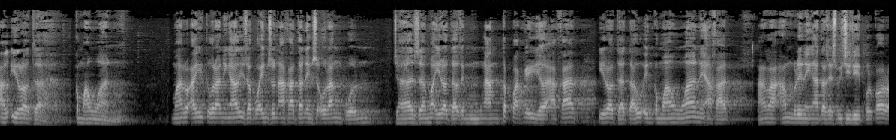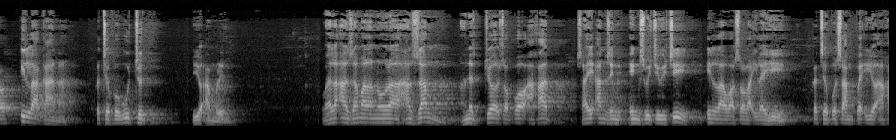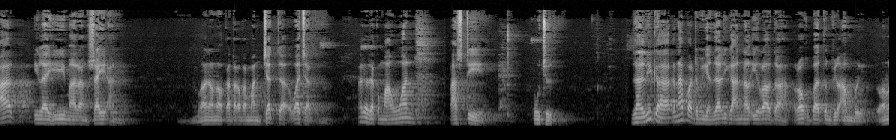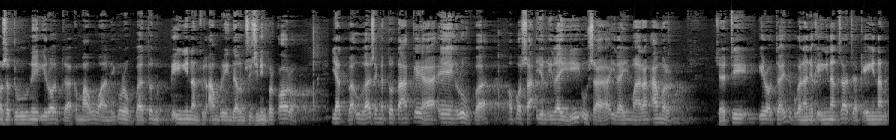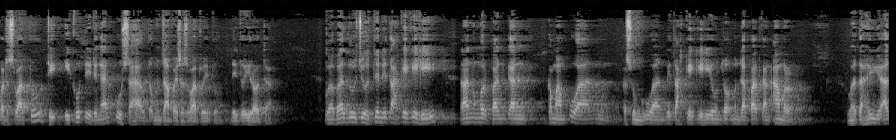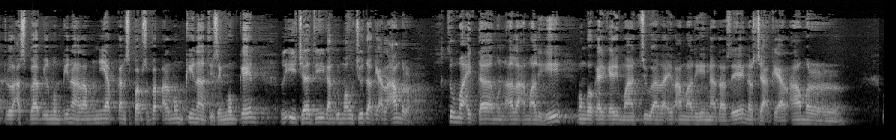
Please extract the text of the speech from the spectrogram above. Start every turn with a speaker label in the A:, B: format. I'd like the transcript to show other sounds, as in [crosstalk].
A: al iradah kemauan. Maro itu ora ningali sapa ingsun akadan ing seorang pun jazama iradah sing ngantepake ya akad iradah tahu ing kemauane akad. Ala amrin ing atase siji perkara illa kana kejaba wujud ya amrin. Wala azam lan ora azam nyejo sapa akad saean sing ing suwi-wiji illa wasala ilaihi. Kejaba sampe ya ahad ilahi marang saean. Mana kata-kata manjada wajad ada kemauan pasti wujud Zalika kenapa demikian? Zalika anal iradah rohbatun fil amri. Ana sedurune iradah kemauan iku rohbatun keinginan fil amri ing dalam sijining perkara. Yat ba'uha sing ngetutake ha ing ruba apa sakyun ilaihi usaha ilahi marang amr. Jadi iradah itu bukan hanya keinginan saja, keinginan kepada sesuatu diikuti dengan usaha untuk mencapai sesuatu itu. Itu iradah. Wa badru juhdin litahqiqihi dan mengorbankan kemampuan kesungguhan litahqiqihi untuk mendapatkan amr. Wa tahiyatul asbabil mumkinah lan menyiapkan sebab-sebab al mumkinah di sing mungkin li ijadi kanggo maujudake al amr tuma ikdamun ala amalihi monggo keri-keri maju ala amalihi ngatasé ngerjake al amr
